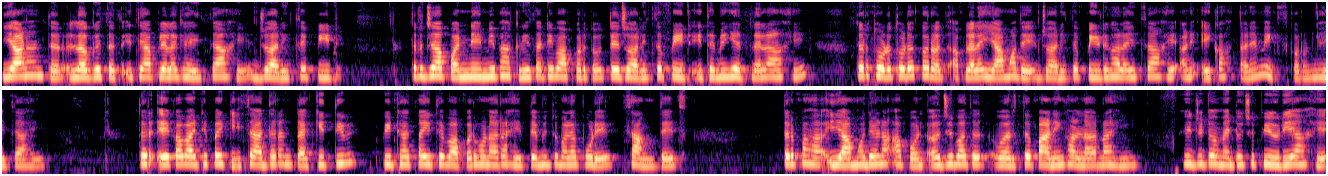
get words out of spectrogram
यानंतर लगेचच इथे आपल्याला घ्यायचं आहे ज्वारीचे पीठ. तर जे आपण नेहमी भाकरीसाठी वापरतो ते ज्वारीचं पीठ इथे मी घेतलेलं आहे. तर थोडं थोडं करत आपल्याला यामध्ये ज्वारीचं पीठ घालायचं आहे आणि एका हाताने मिक्स करून घ्यायचं आहे. तर एका वाटीपैकी साधारणतः किती पिठाचा इथे वापर होणार आहे ते मी तुम्हाला पुढे सांगतेच. तर पहा यामध्ये ना आपण अजिबातच वरचं पाणी घालणार नाही. ही जी टोमॅटोची प्युरी आहे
